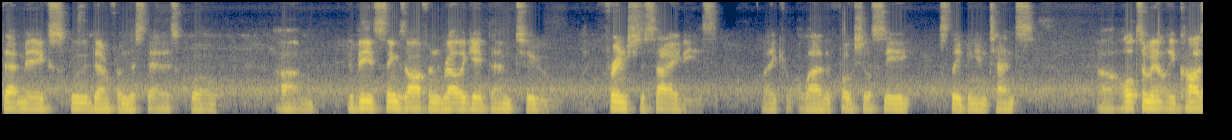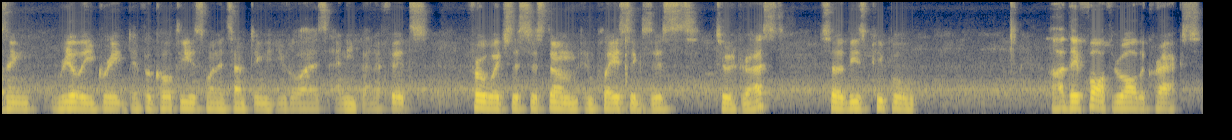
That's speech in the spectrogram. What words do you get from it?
that may exclude them from the status quo. Um, these things often relegate them to fringe societies, like a lot of the folks you'll see sleeping in tents, uh, ultimately causing really great difficulties when attempting to utilize any benefits for which the system in place exists to address. So these people, uh, they fall through all the cracks,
